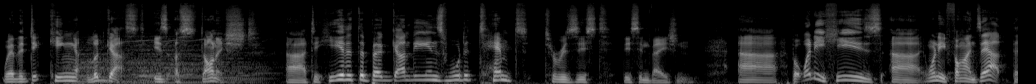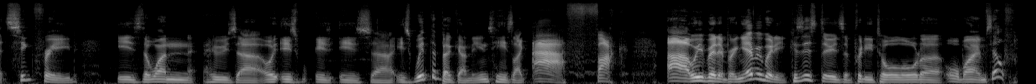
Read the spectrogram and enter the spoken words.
where the Dick King Ludgast is astonished uh, to hear that the Burgundians would attempt to resist this invasion. Uh, but when he hears, uh, when he finds out that Siegfried is the one who's uh, is is is uh, is with the Burgundians, he's like, ah, fuck, ah, we better bring everybody because this dude's a pretty tall order all by himself,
